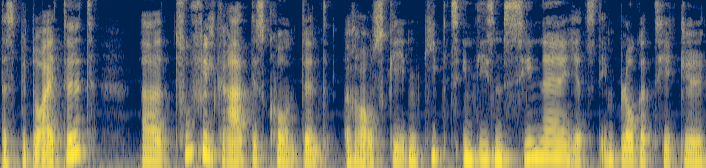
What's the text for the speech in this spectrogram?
Das bedeutet, äh, zu viel Gratis-Content rausgeben gibt's in diesem Sinne jetzt im Blogartikel,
